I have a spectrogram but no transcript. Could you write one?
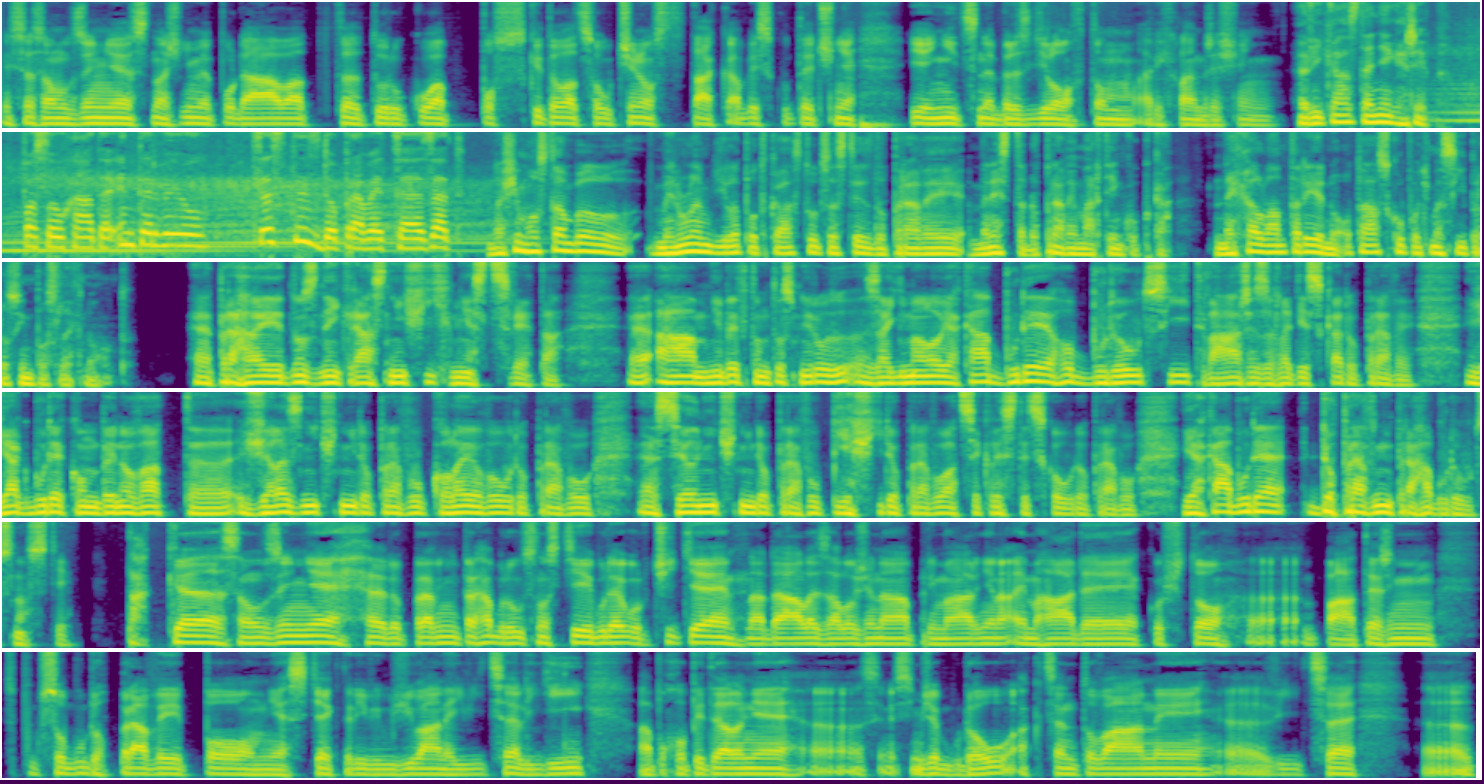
My se samozřejmě snažíme podávat tu ruku a poskytovat součinnost tak, aby skutečně je nic nebrzdilo v tom rychlém řešení. Říká Zdeněk Hřib. Posloucháte interview Cesty z dopravy CZ. Naším hostem byl v minulém díle podcastu Cesty z dopravy minister dopravy Martin Kupka. Nechal vám tady jednu otázku, pojďme si ji prosím poslechnout. Eh, Praha je jedno z nejkrásnějších měst světa. Eh, a mě by v tomto směru zajímalo, jaká bude jeho budoucí tvář z hlediska dopravy. Jak bude kombinovat eh, železniční dopravu, kolejovou dopravu, silniční dopravu, pěší dopravu a cyklistickou dopravu. Jaká bude dopravní Praha budoucnosti? Tak eh, samozřejmě eh, dopravní Praha budoucnosti bude určitě nadále založená primárně na MHD, jakožto eh, páteřním způsobu dopravy po městě, který využívá nejvíce lidí a pochopitelně si myslím, že budou akcentovány více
